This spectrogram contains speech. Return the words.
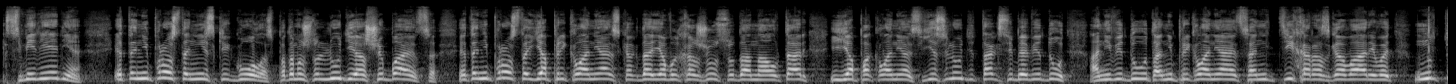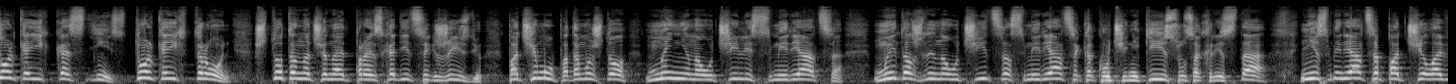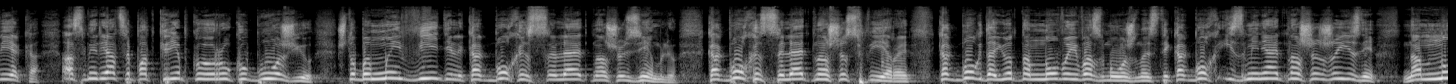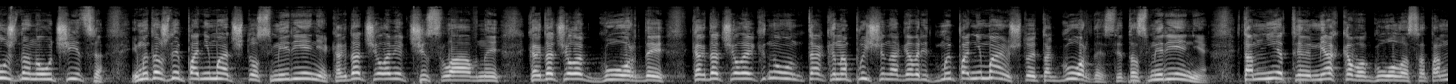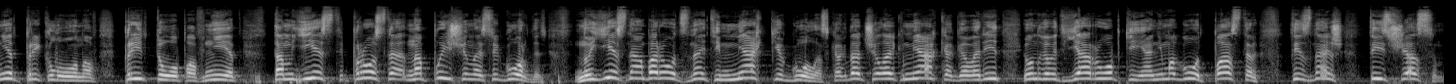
Смирение – это не просто низкий голос, потому что люди ошибаются. Это не просто я преклоняюсь, когда я выхожу сюда на алтарь, и я поклоняюсь. Если люди так себя ведут, они ведут, они преклоняются, они тихо разговаривают, ну только их коснись, только их тронь. Что-то начинает происходить с их жизнью. Почему? Потому что мы не научились смиряться. Мы должны научиться смиряться, как ученики Иисуса Христа. Не смиряться под человека, а смиряться смиряться под крепкую руку Божью, чтобы мы видели, как Бог исцеляет нашу землю, как Бог исцеляет наши сферы, как Бог дает нам новые возможности, как Бог изменяет наши жизни. Нам нужно научиться. И мы должны понимать, что смирение, когда человек тщеславный, когда человек гордый, когда человек, ну, он так напыщенно говорит, мы понимаем, что это гордость, это смирение. Там нет э, мягкого голоса, там нет преклонов, притоп, уступов, нет. Там есть просто напыщенность и гордость. Но есть наоборот, знаете, мягкий голос, когда человек мягко говорит, и он говорит, я робкий, я не могу. Вот, пастор, ты знаешь, ты сейчас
